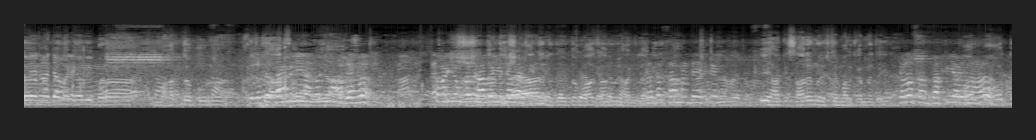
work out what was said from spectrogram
ਮੈਨੂੰ ਲੱਗਾ ਵੀ ਬੜਾ ਮਹੱਤਵਪੂਰਨ ਤੋਂ ਬਾਅਦ ਸਾਨੂੰ ਇਹ ਹੱਕ ਲੱਗ ਇਹ ਹੱਕ ਸਾਰਿਆਂ ਨੂੰ ਇਸਤੇਮਾਲ ਕਰਨਾ ਚਾਹੀਦਾ। ਚਲੋ ਸਭ ਬਾਕੀ ਆ ਔਰ ਬਹੁਤ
